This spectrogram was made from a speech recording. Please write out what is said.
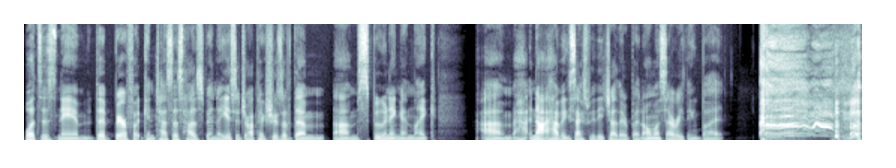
what's his name the barefoot Contessa's husband. I used to draw pictures of them um spooning and like um ha- not having sex with each other but almost everything but it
